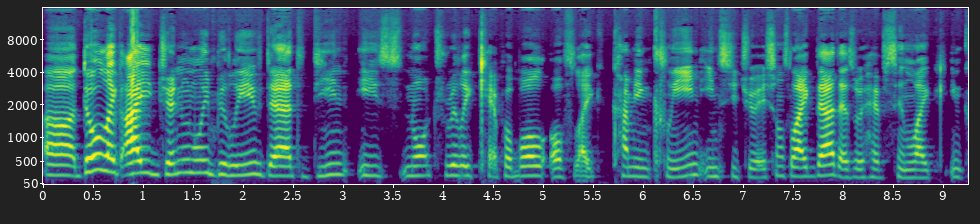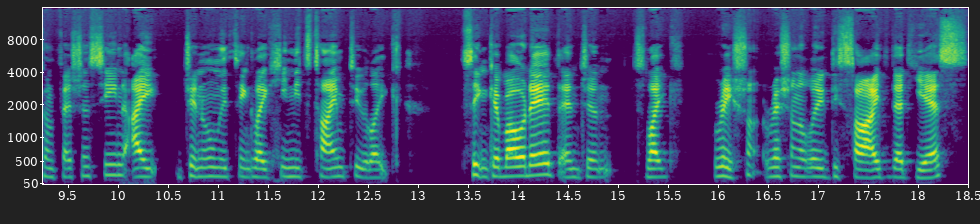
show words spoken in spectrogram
Uh, though, like, I genuinely believe that Dean is not really capable of like coming clean in situations like that, as we have seen, like in confession scene. I genuinely think like he needs time to like think about it and just like ration- rationally decide that yes,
